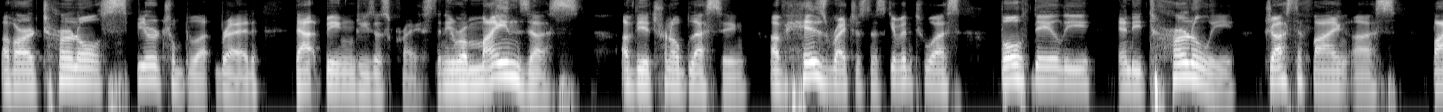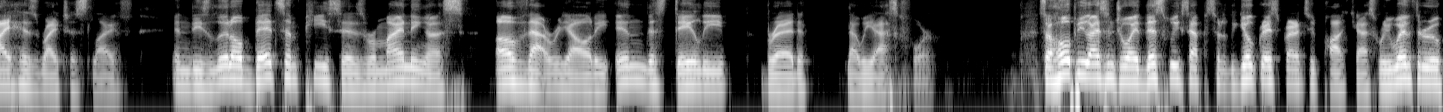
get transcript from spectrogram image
of our eternal spiritual bread, that being Jesus Christ. And he reminds us of the eternal blessing of his righteousness given to us both daily and eternally, justifying us by his righteous life. And these little bits and pieces reminding us of that reality in this daily bread that we ask for. So I hope you guys enjoyed this week's episode of the Guilt Grace Gratitude Podcast, where we went through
